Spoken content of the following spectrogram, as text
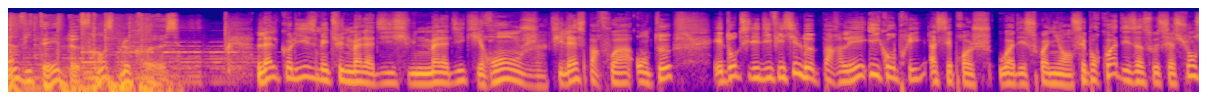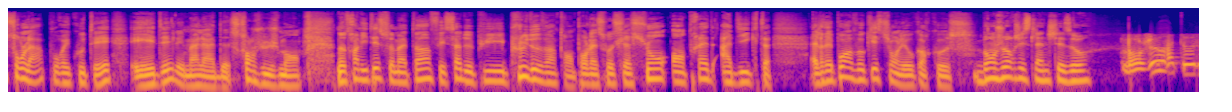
l'invité de France Bleu Creuse. L'alcoolisme est une maladie, une maladie qui ronge, qui laisse parfois honteux et dont il est difficile de parler, y compris à ses proches ou à des soignants. C'est pourquoi des associations sont là pour écouter et aider les malades sans jugement. Notre invité ce matin fait ça depuis plus de 20 ans pour l'association Entraide Addict. Elle répond à vos questions, Léo Corcos. Bonjour Ghislaine Chezo. Bonjour à tous.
